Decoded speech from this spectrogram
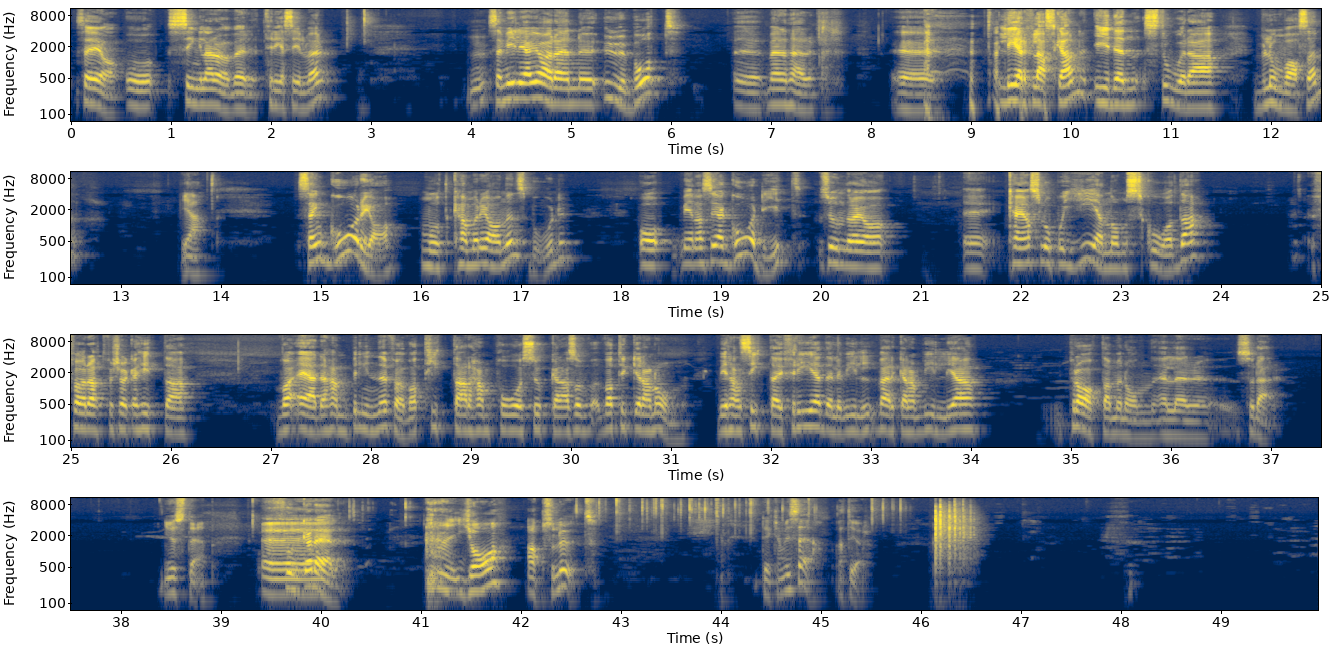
säger jag och singlar över tre silver. Sen vill jag göra en eh, ubåt eh, med den här eh, lerflaskan i den stora blomvasen. Ja. Sen går jag mot kamarianens bord och medan jag går dit så undrar jag kan jag slå på genomskåda för att försöka hitta vad är det han brinner för? Vad tittar han på och suckar? Alltså vad tycker han om? Vill han sitta i fred eller vill, verkar han vilja prata med någon eller sådär? Just det. Funkar det eller? Ja, absolut. Det kan vi säga att det gör.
